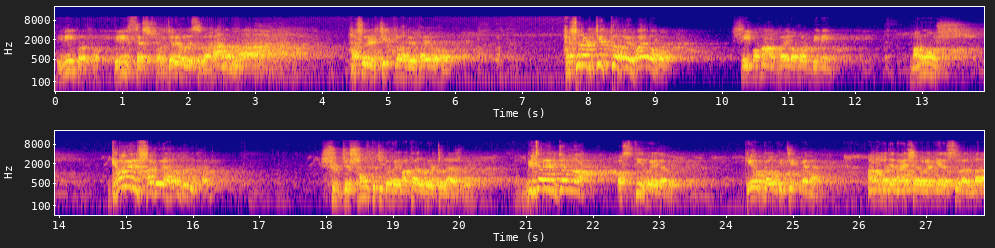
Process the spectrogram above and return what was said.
তিনি প্রথম। তিনি শ্রেষ্ঠ। জোরে বলে সুবহান আল্লাহ হাসরের চিত্র হবে ভয়াবহ। হাসরের চিত্র হবে ভয়াবহ। সেই মহা ভয়াবহর দিনে মানুষ ঘামের সাগরে হাবুডুবু খাবে সূর্য সংকুচিত হয়ে মাথার উপরে চলে আসবে। বিচারের জন্য অস্থির হয়ে যাবে। কেউ কাউকে চিনবে না। যেন আয়সা বলেন ইয়া রাসূলুল্লাহ,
